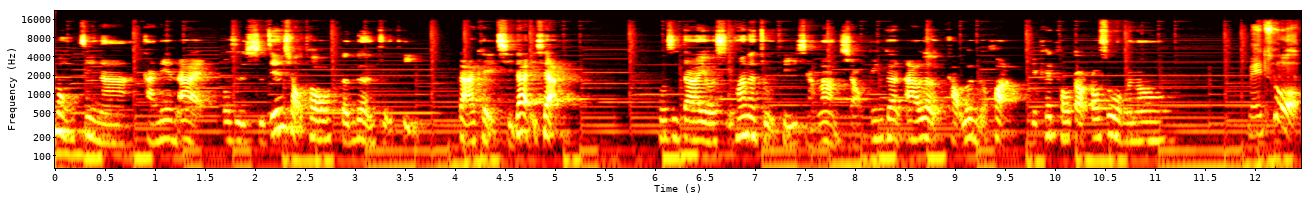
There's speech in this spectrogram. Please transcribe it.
梦境啊、谈恋爱或是时间小偷等等主题，大家可以期待一下。或是大家有喜欢的主题，想让小兵跟阿乐讨论的话，也可以投稿告诉我们哦。没错，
